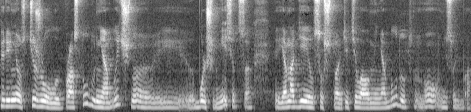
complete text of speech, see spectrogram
перенес тяжелую простуду, необычную, и больше месяца. Я надеялся, что антитела у меня будут, но не судьба.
